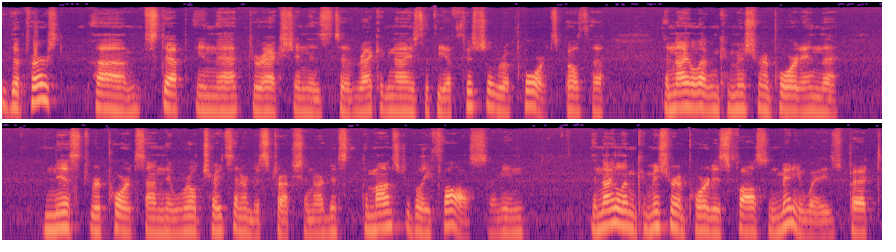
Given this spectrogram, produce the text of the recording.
the first um, step in that direction is to recognize that the official reports, both the the 9/11 Commission report and the NIST reports on the World Trade Center destruction, are demonstrably false. I mean, the 9/11 Commission report is false in many ways, but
